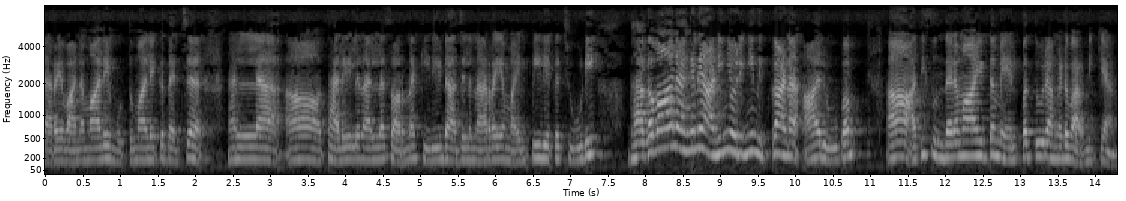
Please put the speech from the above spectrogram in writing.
നിറയെ വനമാലയും മുത്തുമാലയൊക്കെ ധരിച്ച് നല്ല ആ തലയിൽ നല്ല സ്വർണ കിരീടം അതിൽ നിറയെ മയിൽപ്പീലിയൊക്കെ ചൂടി ഭഗവാൻ അങ്ങനെ അണിഞ്ഞൊരുങ്ങി നിൽക്കാണ് ആ രൂപം. ആ അതിസുന്ദരമായിട്ട് മേൽപ്പത്തൂർ അങ്ങോട്ട് വർണിക്കുകയാണ്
